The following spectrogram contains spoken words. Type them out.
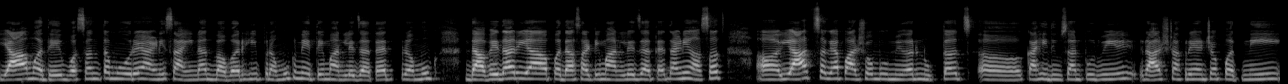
यामध्ये वसंत मोरे आणि साईनाथ बाबर ही प्रमुख नेते मानले जात आहेत. प्रमुख दावेदार या पदासाठी मानले जात आहेत आणि असंच याच सगळ्या पार्श्वभूमीवर नुकतंच काही दिवसांपूर्वी राज ठाकरे यांच्या पत्नी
